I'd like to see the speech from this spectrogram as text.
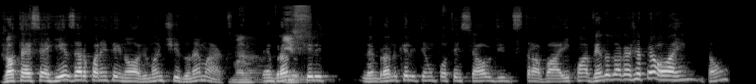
JSRE 049, mantido, né, Marcos? Man... lembrando, que ele, lembrando que ele tem um potencial de destravar aí com a venda do HGPO, hein? Então,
